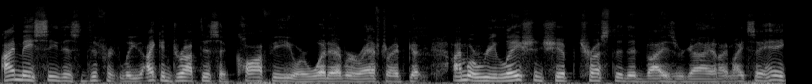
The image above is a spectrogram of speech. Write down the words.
I may see this differently. I can drop this at coffee or whatever, or after I've got. I'm a relationship trusted advisor guy, and I might say, hey,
